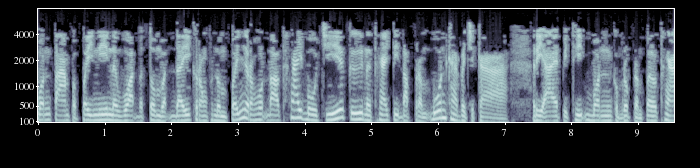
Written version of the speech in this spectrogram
បុណ្យតាមប្រពៃណីនៅវត្តបទុមវតីក្រុងភ្នំពេញរហូតដល់ថ្ងៃបូជា គឺនៅថ្ងៃទី19ខែវិច្ឆិការីឯពិធីបុណ្យគម្រប់7ថ្ងៃ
